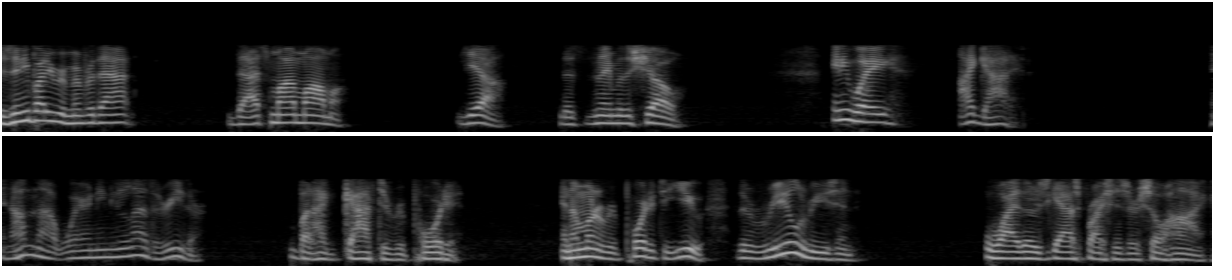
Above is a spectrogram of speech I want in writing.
Does anybody remember that? That's my mama. Yeah, that's the name of the show. Anyway, I got it. And I'm not wearing any leather either. But I got to report it. And I'm going to report it to you. The real reason why those gas prices are so high.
